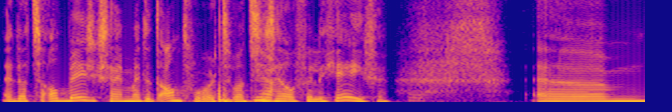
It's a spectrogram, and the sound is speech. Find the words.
En dat ze al bezig zijn met het antwoord wat ze zelf willen geven. Ehm,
